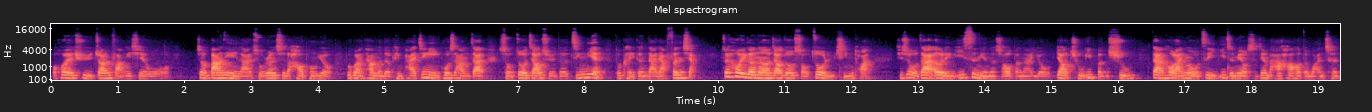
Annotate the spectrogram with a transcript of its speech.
我会去专访一些我这八年以来所认识的好朋友。不管他们的品牌经营，或是他们在手作教学的经验，都可以跟大家分享。最后一个呢，叫做手作旅行团。其实我在二零一四年的时候，本来有要出一本书，但后来因为我自己一直没有时间把它好好的完成。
